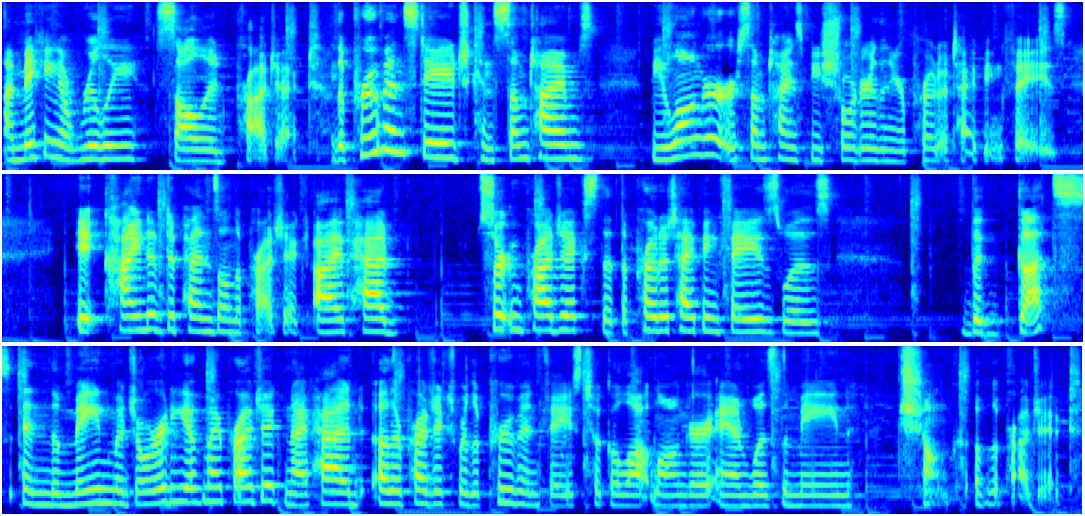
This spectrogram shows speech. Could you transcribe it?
I'm making a really solid project. The prove-in stage can sometimes be longer or sometimes be shorter than your prototyping phase. It kind of depends on the project. I've had certain projects that the prototyping phase was the guts and the main majority of my project, and I've had other projects where the prove-in phase took a lot longer and was the main chunk of the project.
